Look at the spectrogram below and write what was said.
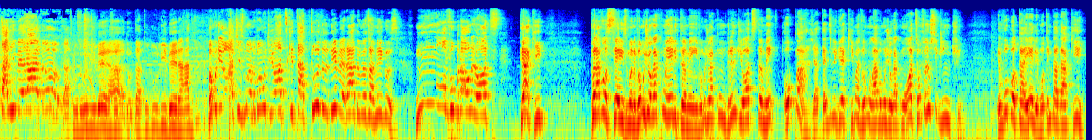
tá liberado! Tá tudo liberado, tá tudo liberado. Vamos de Otis, mano, vamos de Otis que tá tudo liberado, meus amigos. Novo Brawler Otis tá aqui pra vocês, mano. Vamos jogar com ele também, vamos jogar com um grande Otis também. Opa, já até desliguei aqui, mas vamos lá, vamos jogar com Otis. Eu vou fazer o seguinte, eu vou botar ele, vou tentar dar aqui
